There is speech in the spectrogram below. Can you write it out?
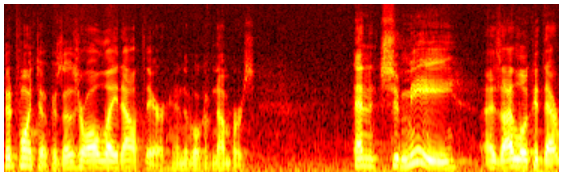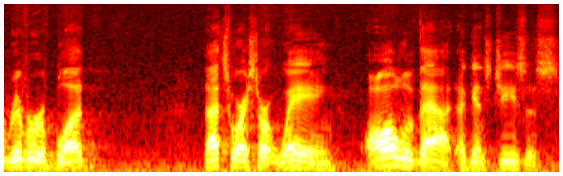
Good point, though, because those are all laid out there in the book of Numbers. And to me, as I look at that river of blood, that's where I start weighing all of that against Jesus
